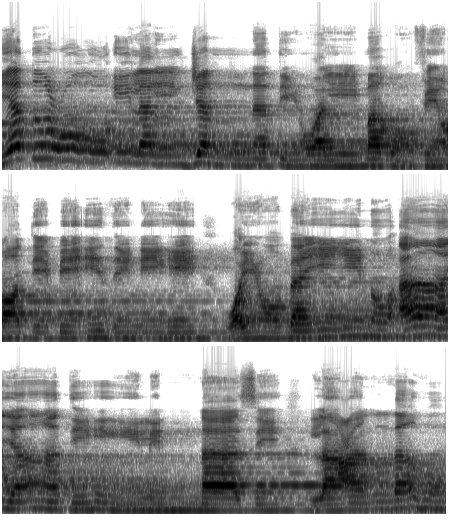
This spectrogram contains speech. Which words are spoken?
يدعو إلى الجنة والمغفرة بإذنه ويبين آياته للناس لعلهم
